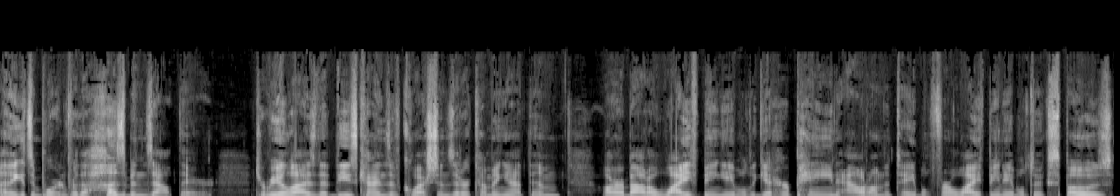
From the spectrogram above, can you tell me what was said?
I think it's important for the husbands out there to realize that these kinds of questions that are coming at them are about a wife being able to get her pain out on the table, for a wife being able to expose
